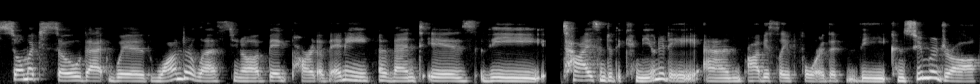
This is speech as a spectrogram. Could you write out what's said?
so much so that with Wanderlust, you know, a big part of any event is the ties into the community and obviously for the, the consumer draw,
